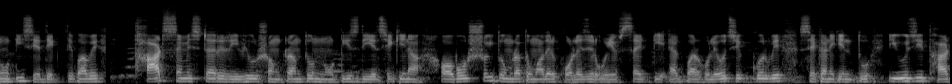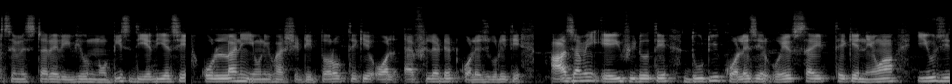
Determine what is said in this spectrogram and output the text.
নোটিশে দেখতে পাবে। থার্ড সেমিস্টারের রিভিউ সংক্রান্ত নোটিশ দিয়েছে কিনা? অবশ্যই তোমরা তোমাদের কলেজের ওয়েবসাইটটি একবার হলেও চেক করবে। সেখানে কিন্তু ইউজি থার্ড সেমিস্টারের রিভিউ নোটিশ দিয়ে দিয়েছে। কল্যাণী ইউনিভার্সিটির তরফ থেকে অল অ্যাফিলেটেড কলেজগুলিতে আজ আমি এই ভিডিওতে দুটি কলেজের ওয়েবসাইট থেকে নেওয়া ইউজি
